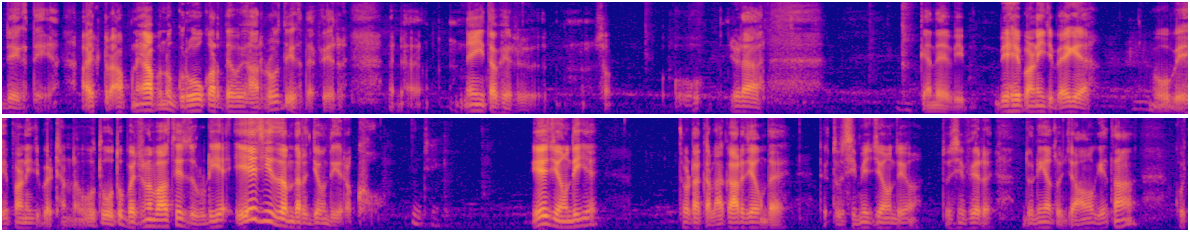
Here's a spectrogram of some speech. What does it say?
ਦੇਖਦੇ ਆ। ਐਕਟਰ ਆਪਣੇ ਆਪ ਨੂੰ ਗਰੋ ਕਰਦੇ ਹੋਏ ਹਰ ਰੋਜ਼ ਦੇਖਦਾ ਫਿਰ। ਨਹੀਂ ਤਾਂ ਫਿਰ ਸ- ਉਹ ਜਿਹੜਾ ਕਹਿੰਦੇ ਵੀ ਵੇਹੇ ਪਾਣੀ 'ਚ ਬਹਿ ਗਿਆ, ਉਹ ਵੇਹੇ ਪਾਣੀ 'ਚ ਬੈਠਣ, ਉਹ ਤੋਂ ਉਹ ਤੋਂ ਬਚਣ ਵਾਸਤੇ ਜ਼ਰੂਰੀ ਹੈ, ਇਹ ਚੀਜ਼ ਅੰਦਰ ਜਿਉਂਦੀ ਰੱਖੋ। ਜੀ। ਇਹ ਜਿਉਂਦੀ ਹੈ। ਤੁਹਾਡਾ ਕਲਾਕਾਰ ਜਿਉਂਦਾ ਹੈ ਤੇ ਤੁਸੀਂ ਵੀ ਜਿਉਂਦੇ ਹੋ। ਤੁਸੀਂ ਫਿਰ ਦੁਨੀਆ ਤੋਂ ਜਾਓਗੇ ਤਾਂ ਕੁਝ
